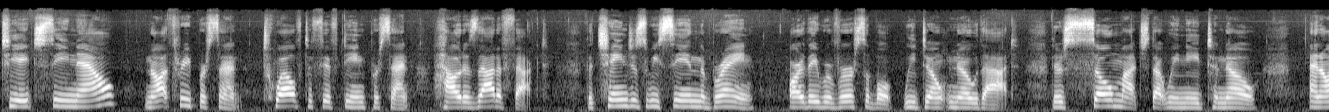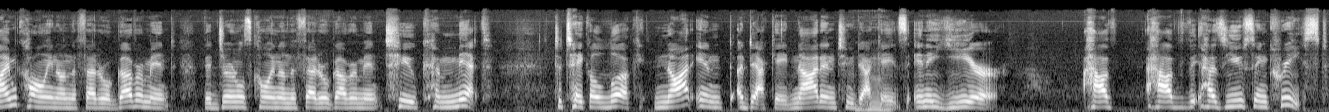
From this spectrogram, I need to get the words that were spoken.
THC now, not 3%, 12 to 15%. How does that affect? The changes we see in the brain, are they reversible? We don't know that. There's so much that we need to know. And I'm calling on the federal government, the journal's calling on the federal government to commit to take a look, not in a decade, not in 2 mm-hmm. decades, in a year. Have have the, has use increased?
